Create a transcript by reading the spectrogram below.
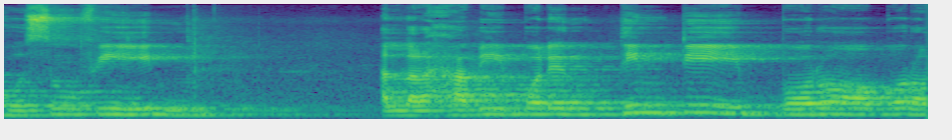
খুসুফিন, আল্লাহর হাবিব বলেন, তিনটি বড় বড়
